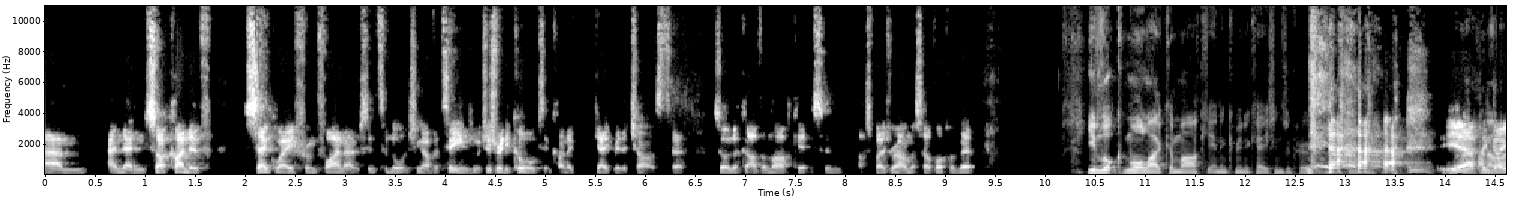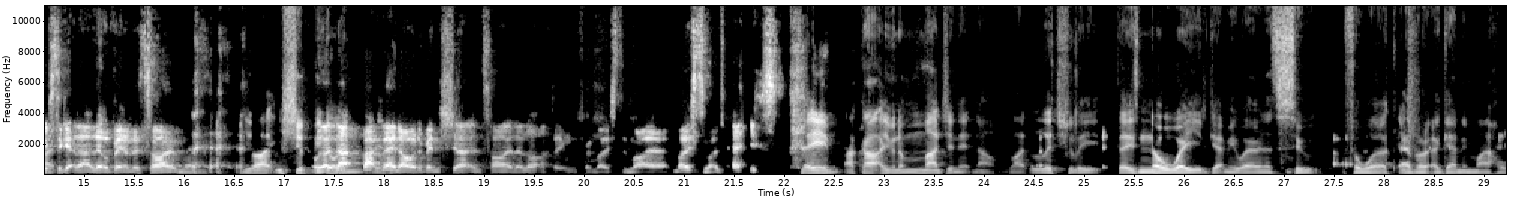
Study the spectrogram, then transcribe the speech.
Um, and then so I kind of segued from finance into launching other teams, which was really cool because it kind of gave me the chance to sort of look at other markets and I suppose round myself off a bit. You look more like a marketing and communications recruiter. yeah, I think I used to get that a little bit at the time. Yeah. You like you should be. Well, that, back yeah. then, I would have been shirt and tie a lot. I think for most of my uh, most of my days. Same. I can't even imagine it now. Like literally, there's no way you'd get me wearing a suit for work ever again in my whole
